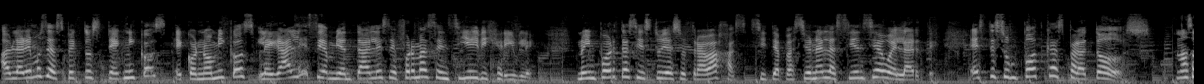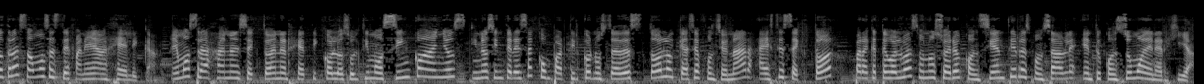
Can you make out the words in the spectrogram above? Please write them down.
Hablaremos de aspectos técnicos, económicos, legales y ambientales de forma sencilla y digerible. No importa si estudias o trabajas, si te apasiona la ciencia o el arte. Este es un podcast para todos. Nosotras somos Estefanía y Angélica. Hemos trabajado en el sector energético los últimos cinco años y nos interesa compartir con ustedes todo lo que hace funcionar a este sector para que te vuelvas un usuario consciente y responsable en tu consumo de energía.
